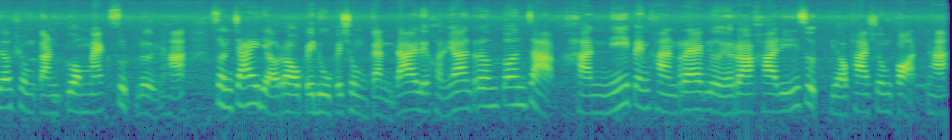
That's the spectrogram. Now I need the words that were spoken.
เลือกชมกันตัว Max สุดเลยนะคะ สนใจเดี๋ยวเราไปดูไปชมกันได้เลย ขออนุญาตเริ่มต้นจากคันนี้เป็นคันแรกเลย ราคาดีที่สุดเดี๋ยวพาชมก่อนนะคะ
